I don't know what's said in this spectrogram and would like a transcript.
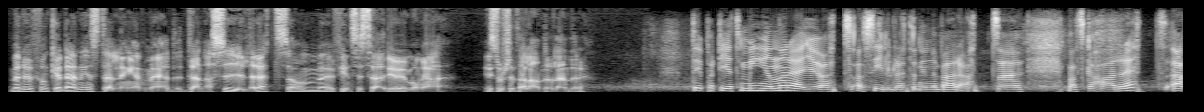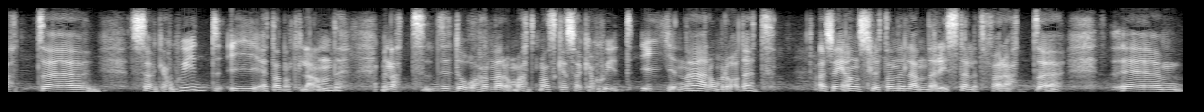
Men hur funkar den inställningen med den asylrätt som eh, finns i Sverige och i många, i stort sett alla andra länder? Det partiet menar är ju att asylrätten innebär att eh, man ska ha rätt att eh, söka skydd i ett annat land. Men att det då handlar om att man ska söka skydd i närområdet. Alltså i anslutande länder istället för att eh, ehm,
